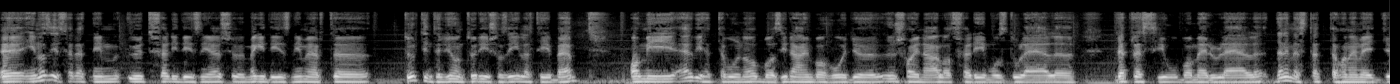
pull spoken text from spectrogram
Uh, én azért szeretném őt felidézni első, megidézni, mert uh, történt egy olyan törés az életébe, ami elvihette volna abba az irányba, hogy önsajnálat felé mozdul el, depresszióba merül el, de nem ezt tette, hanem egy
